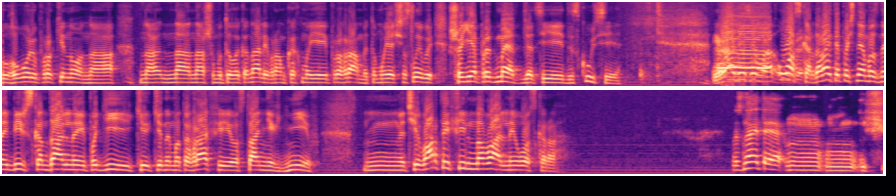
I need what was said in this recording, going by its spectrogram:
говорю про кіно на, на, на нашому телеканалі в рамках моєї програми. Тому я щасливий, що є предмет для цієї дискусії. Е, дуже. Оскар, давайте почнемо з найбільш скандальної події кінематографії останніх днів. Чи вартий фільм Навальний Оскара? Ви знаєте, ф-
